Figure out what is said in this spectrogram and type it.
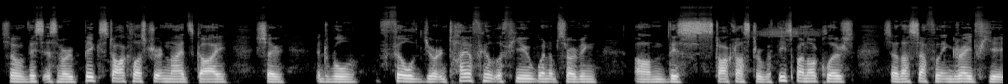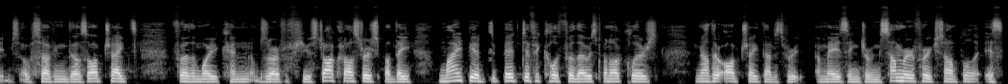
So this is a very big star cluster in night sky. So it will fill your entire field of view when observing um, this star cluster with these binoculars, so that's definitely great view observing those objects. Furthermore, you can observe a few star clusters, but they might be a bit difficult for those binoculars. Another object that is very amazing during summer, for example, is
